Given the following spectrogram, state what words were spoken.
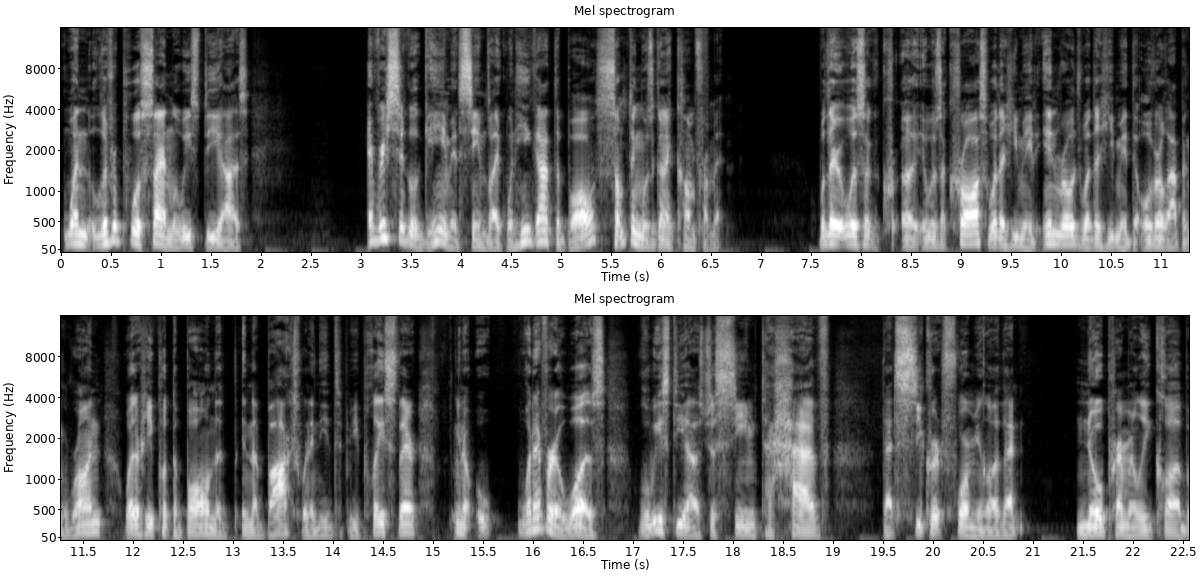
when Liverpool signed Luis Diaz, every single game it seemed like when he got the ball, something was going to come from it whether it was a uh, it was a cross, whether he made inroads, whether he made the overlapping run, whether he put the ball in the in the box when it needed to be placed there, you know, whatever it was, Luis Diaz just seemed to have that secret formula that no Premier League club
